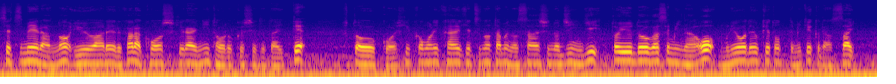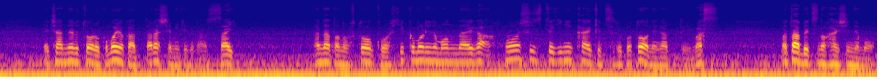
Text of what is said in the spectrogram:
説明欄の URL から公式 LINE に登録していただいて不登校引きこもり解決のための三種の神器という動画セミナーを無料で受け取ってみてください。チャンネル登録もよかったらしてみてください。あなたの不登校引きこもりの問題が本質的に解決することを願っています。また別の配信でも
